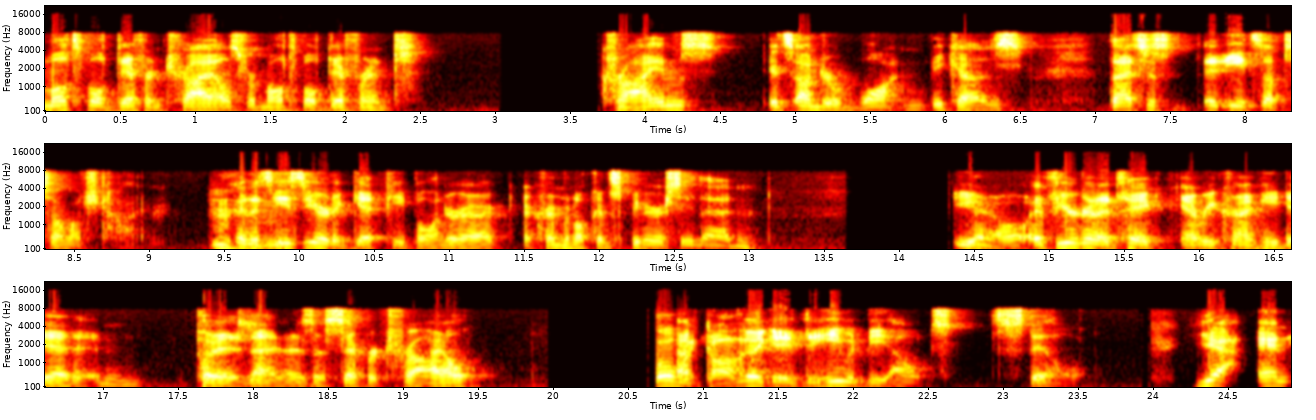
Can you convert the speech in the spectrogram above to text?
multiple different trials for multiple different crimes, it's under one because that's just it eats up so much time. Mm-hmm. And it's mm-hmm. easier to get people under a, a criminal conspiracy than you know, if you're going to take every crime he did and put it that as a separate trial. Oh my god! Like it, he would be out still. Yeah, and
